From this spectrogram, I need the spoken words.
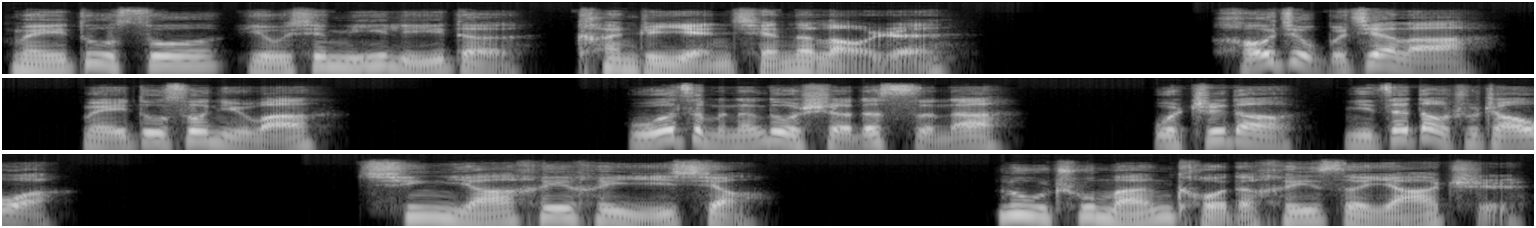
美杜莎有些迷离的看着眼前的老人，好久不见了啊，美杜莎女王。我怎么能够舍得死呢？我知道你在到处找我。青牙嘿嘿一笑，露出满口的黑色牙齿，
